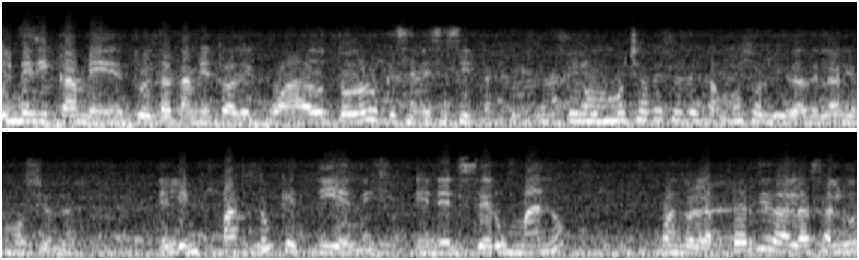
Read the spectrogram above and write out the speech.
el medicamento, el tratamiento adecuado, todo lo que se necesita. Pero muchas veces dejamos olvidar del área emocional. El impacto que tiene en el ser humano cuando la pérdida de la salud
